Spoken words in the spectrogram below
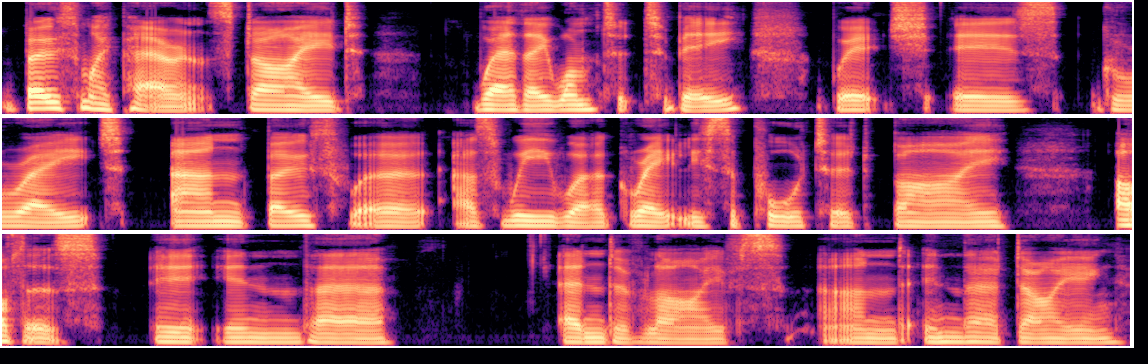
both my parents died where they want it to be, which is great. And both were, as we were, greatly supported by others in their end of lives and in their dying.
